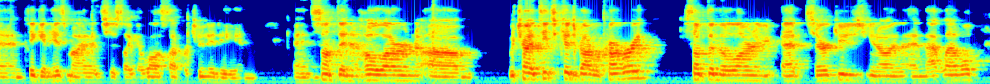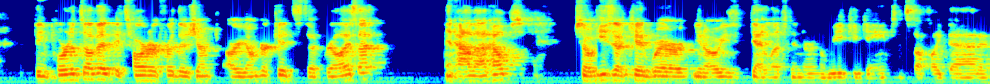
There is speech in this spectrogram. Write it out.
And I think in his mind, it's just like a lost opportunity and and something he'll learn. Um, we try to teach kids about recovery something to learn at Syracuse, you know, and, and that level, the importance of it. It's harder for those young, our younger kids to realize that and how that helps. So he's a kid where you know he's deadlifting during the week at games and stuff like that, and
